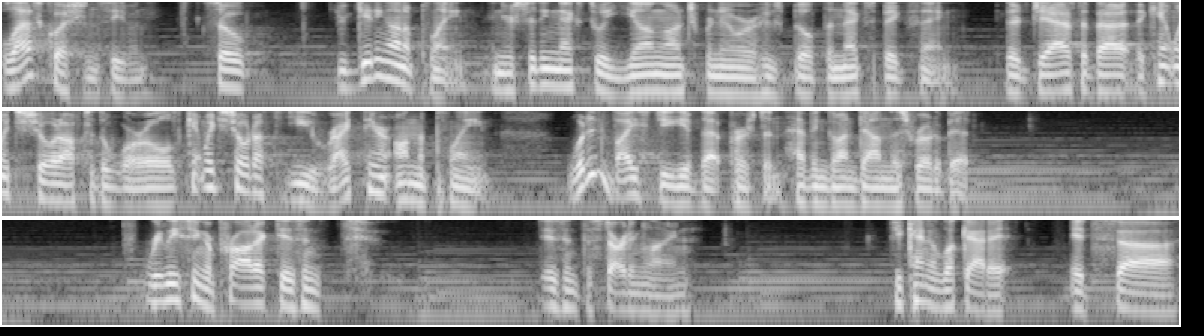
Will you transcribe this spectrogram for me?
last question stephen so you're getting on a plane and you're sitting next to a young entrepreneur who's built the next big thing. They're jazzed about it. They can't wait to show it off to the world. Can't wait to show it off to you right there on the plane. What advice do you give that person having gone down this road a bit? Releasing a product isn't isn't the starting line. If you kind of look at it, it's uh,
